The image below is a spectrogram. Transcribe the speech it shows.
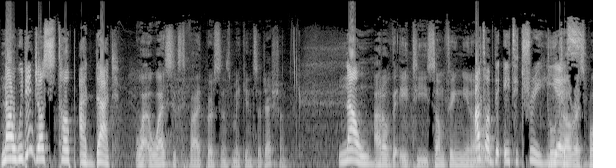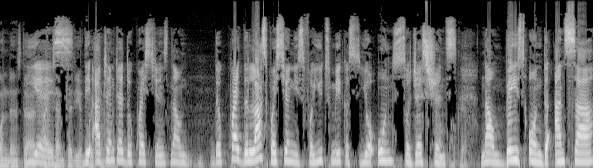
Now, we didn't just stop at that. Why, why 65 persons making suggestion? Now, Out of the 80 something, you know, out of the 83 total yes respondents that yes attempted your they questionnaire. attempted the questions now the que- the last question is for you to make us your own suggestions Okay. now based on the answer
